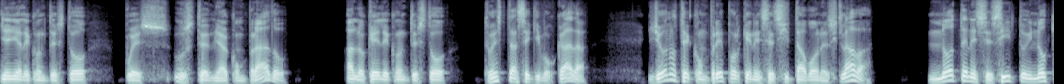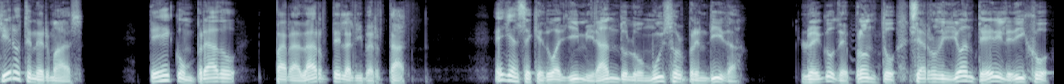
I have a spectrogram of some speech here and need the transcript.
Y ella le contestó, Pues usted me ha comprado. A lo que él le contestó, Tú estás equivocada. Yo no te compré porque necesitaba una esclava. No te necesito y no quiero tener más. Te he comprado para darte la libertad. Ella se quedó allí mirándolo muy sorprendida. Luego, de pronto, se arrodilló ante él y le dijo,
